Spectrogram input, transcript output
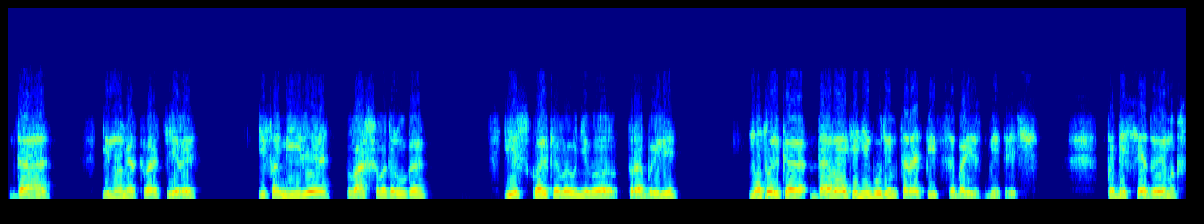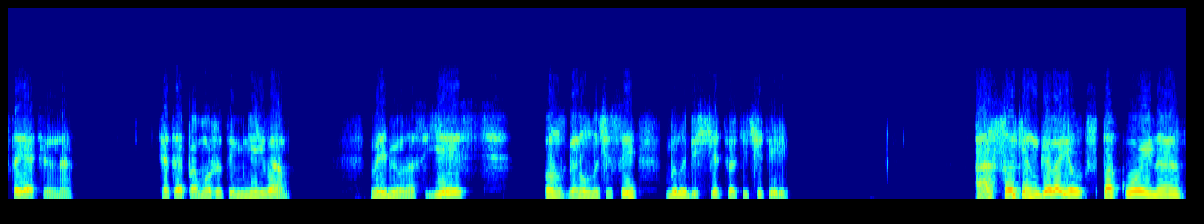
Да, и номер квартиры, и фамилия вашего друга, и сколько вы у него пробыли. Но только давайте не будем торопиться, Борис Дмитриевич. Побеседуем обстоятельно. Это поможет и мне, и вам. Время у нас есть. Он взглянул на часы, было без четверти четыре. А Сокин говорил спокойно,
